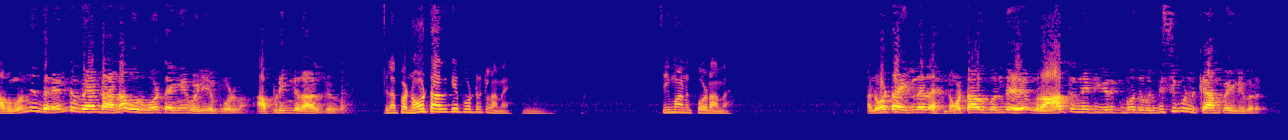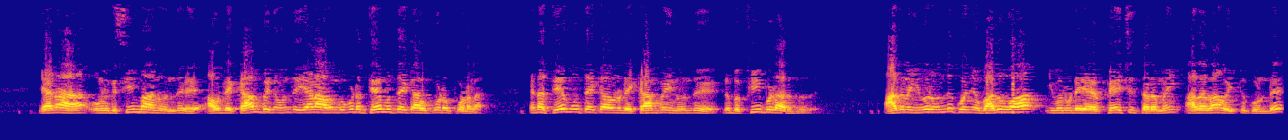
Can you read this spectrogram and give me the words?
அவங்க வந்து இந்த ரெண்டு வேண்டாம்னா ஒரு ஓட்டை எங்கேயும் வெளியே போடலாம். அப்படிங்கிற ஆட்கள் தான். இல்ல அப்ப நோட்டாவுக்கே போட்டிருக்கலாமே? சீமானுக்கு போடாம? நோட்டா இல்லல நோட்டாவுக்கு வந்து ஒரு ஆல்டர்னேட்டிவ் இருக்கும்போது ஒரு விசிபிள் கேம்பெயின் இவர். ஏன்னா உங்களுக்கு சீமான் வந்து அவருடைய கேம்பெயின் வந்து ஏன்னா அவங்க கூட தேமுதிக கூட போடல. ஏன்னா தேமுதிக கேம்பெயின் வந்து ரொம்ப ஃபீபிளா இருந்தது. அதுல இவர் வந்து கொஞ்சம் வலுவா இவருடைய பேச்சு திறமை அதெல்லாம் வைத்துக்கொண்டு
